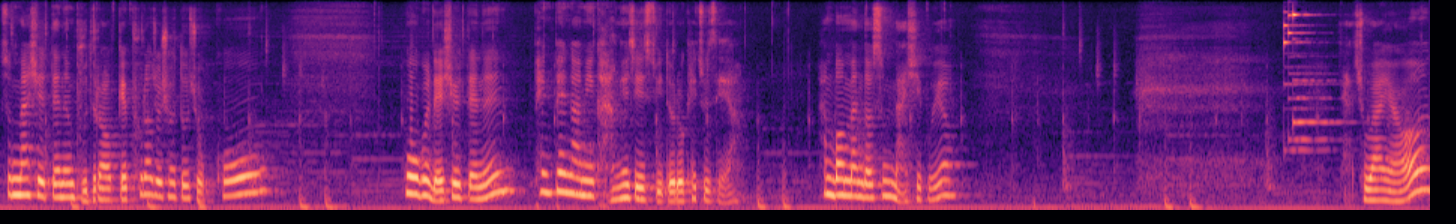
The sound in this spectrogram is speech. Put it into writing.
숨 마실 때는 부드럽게 풀어주셔도 좋고 호흡을 내쉴 때는 팽팽함이 강해질 수 있도록 해주세요. 한 번만 더 숨 마시고요. 좋아요.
